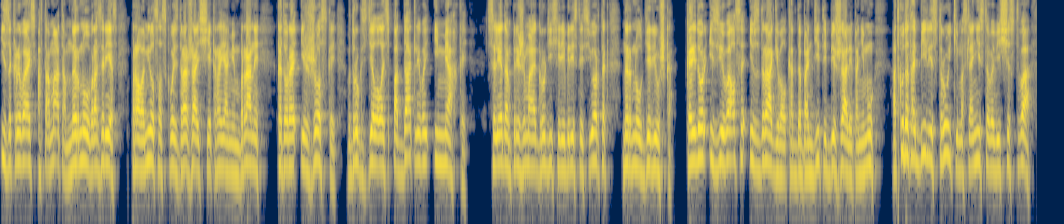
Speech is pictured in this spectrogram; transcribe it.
и закрываясь автоматом, нырнул в разрез, проломился сквозь дрожащие края мембраны, которая из жесткой вдруг сделалась податливой и мягкой. Следом, прижимая к груди серебристый сверток, нырнул Дерюшка. Коридор извивался и вздрагивал, когда бандиты бежали по нему. Откуда-то били струйки маслянистого вещества –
